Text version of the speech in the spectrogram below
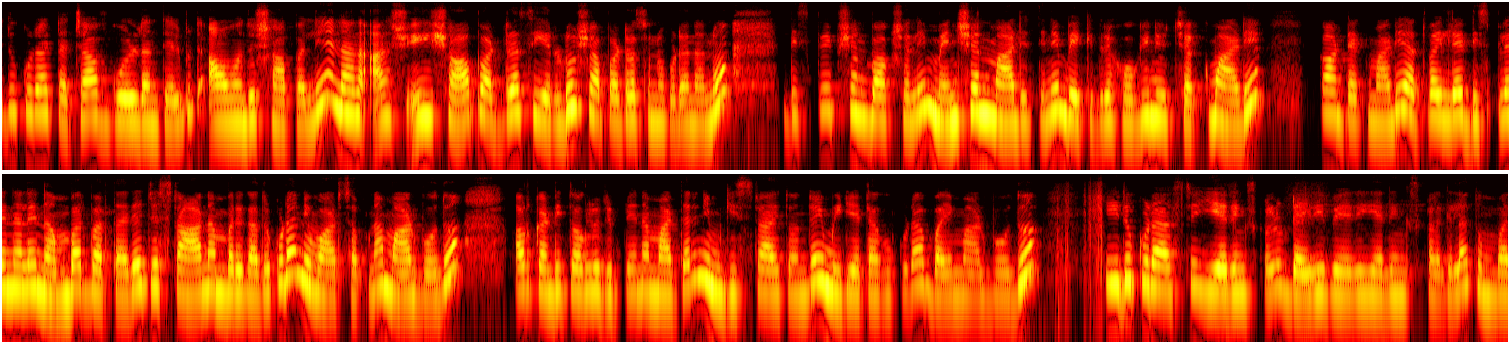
ಇದು ಕೂಡ ಟಚ್ ಆಫ್ ಗೋಲ್ಡ್ ಅಂತ ಹೇಳ್ಬಿಟ್ಟು ಆ ಒಂದು ಶಾಪಲ್ಲಿ ನಾನು ಈ ಶಾಪ್ ಅಡ್ರೆಸ್ ಎರಡೂ ಶಾಪ್ ಅಡ್ರೆಸ್ಸನ್ನು ಕೂಡ ನಾನು ಡಿಸ್ಕ್ರಿಪ್ಷನ್ ಬಾಕ್ಸಲ್ಲಿ ಮೆನ್ಷನ್ ಮಾಡಿರ್ತೀನಿ. ಬೇಕಿದ್ದರೆ ಹೋಗಿ ನೀವು ಚೆಕ್ ಮಾಡಿ. ಕಾಂಟ್ಯಾಕ್ಟ್ ಮಾಡಿ ಅಥವಾ ಇಲ್ಲೇ ಡಿಸ್ಪ್ಲೇನಲ್ಲೇ ನಂಬರ್ ಬರ್ತಾ ಇದೆ. ಜಸ್ಟ್ ಆ ನಂಬರಿಗಾದರೂ ಕೂಡ ನೀವು ವಾಟ್ಸಪ್ನ ಮಾಡ್ಬೋದು. ಅವ್ರು ಖಂಡಿತವಾಗ್ಲೂ ರಿಪ್ಲೈನ ಮಾಡ್ತಾರೆ. ನಿಮ್ಗೆ ಇಷ್ಟ ಆಯಿತು ಅಂದರೆ ಇಮಿಡಿಯೇಟಾಗೂ ಕೂಡ ಬೈ ಮಾಡ್ಬೋದು. ಇದು ಕೂಡ ಅಷ್ಟೇ ಇಯರಿಂಗ್ಸ್ಗಳು ಡೈರಿ ವೇರ್ ಇಯರಿಂಗ್ಸ್ಗಳಿಗೆಲ್ಲ ತುಂಬಾ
